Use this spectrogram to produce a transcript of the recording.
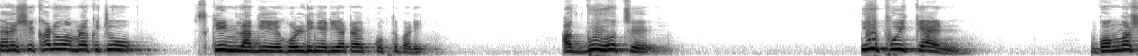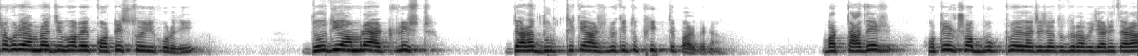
তাহলে সেখানেও আমরা কিছু স্ক্রিন লাগিয়ে হোল্ডিং এরিয়া টাইপ করতে পারি। আর দুই হচ্ছে ইফ উই ক্যান গঙ্গাসাগরে আমরা যেভাবে কটেজ তৈরি করে দিই, যদি আমরা অ্যাটলিস্ট যারা দূর থেকে আসবে কিন্তু ফিরতে পারবে না, বা তাদের হোটেল সব বুকড হয়ে গেছে যতদূর আমি জানি তারা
